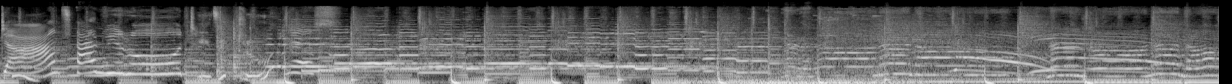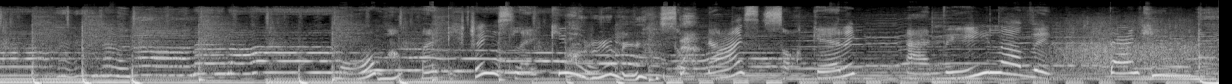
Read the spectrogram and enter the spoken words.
danced, and we wrote. Is it true? Yes. And very loving. Thank you.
